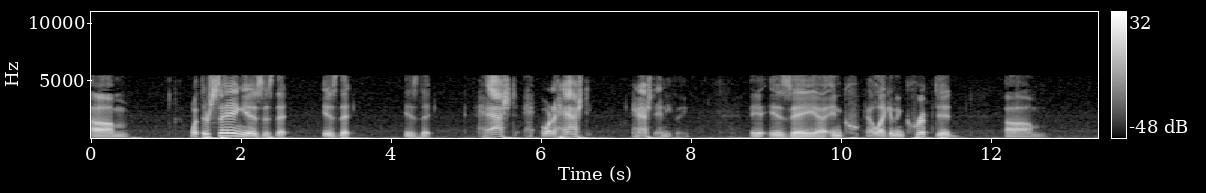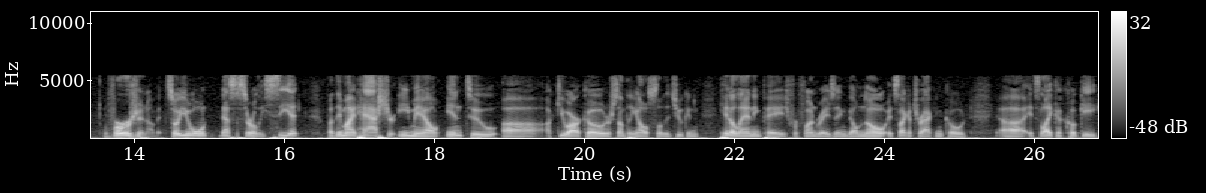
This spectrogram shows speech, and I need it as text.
um, what they're saying is is that is that is that hashed what a hashed hashed anything is a uh, inc- like an encrypted um, version of it. So you won't necessarily see it, but they might hash your email into uh, a QR code or something else so that you can hit a landing page for fundraising. They'll know it's like a tracking code. Uh, it's like a cookie,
